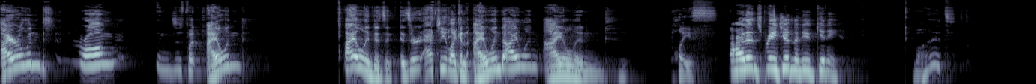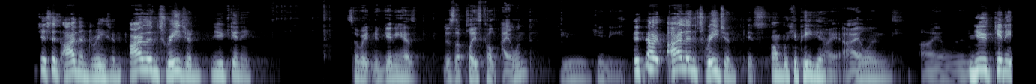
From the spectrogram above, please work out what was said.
Ireland wrong and just put island? Island isn't. Is there actually like an island island? Island place. Islands region, the New Guinea. What? Just says island region. Islands region, New Guinea. So wait, New Guinea has just a place called Island? New Guinea. It's no islands region. It's on Wikipedia. Right, island, island. New Guinea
